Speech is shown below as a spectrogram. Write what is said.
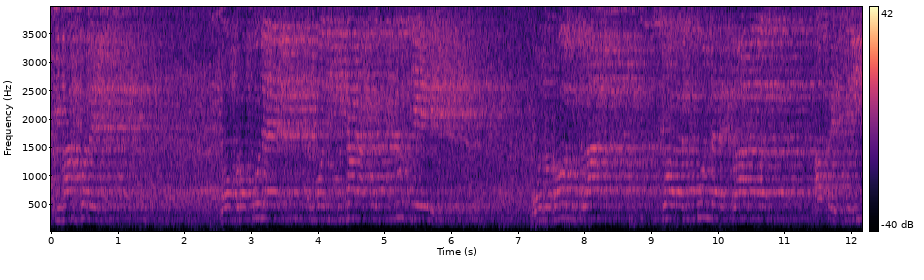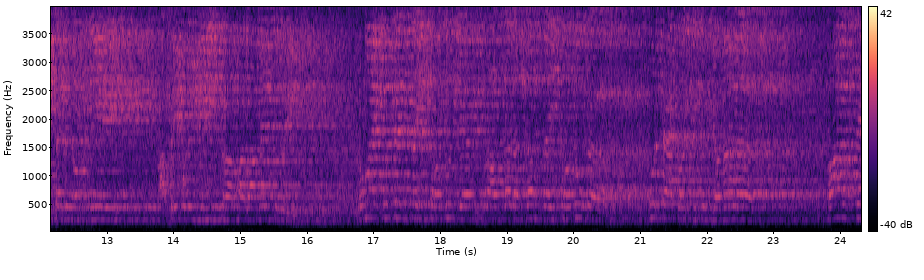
Stimați colegi, și o răspundere clară a președintelui României, a primului ministru al Parlamentului. Nu mai putem să introducem sau să lăsăm să introducă Curtea Constituțională false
